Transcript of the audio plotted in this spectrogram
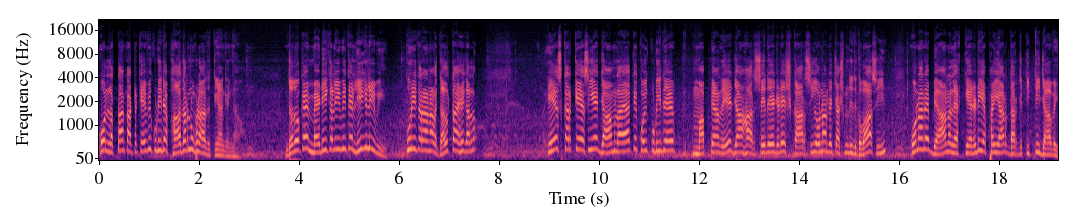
ਉਹ ਲੱਤਾਂ ਕੱਟ ਕੇ ਵੀ ਕੁੜੀ ਦੇ ਫਾਦਰ ਨੂੰ ਫੜਾ ਦਿੱਤੀਆਂ ਗਈਆਂ। ਜਦੋਂ ਕਿ ਮੈਡੀਕਲੀ ਵੀ ਤੇ ਲੀਗਲੀ ਵੀ ਪੂਰੀ ਤਰ੍ਹਾਂ ਨਾਲ ਗਲਤ ਆ ਇਹ ਗੱਲ। ਇਸ ਕਰਕੇ ਅਸੀਂ ਇਹ ਜਾਮ ਲਾਇਆ ਕਿ ਕੋਈ ਕੁੜੀ ਦੇ ਮਾਪਿਆਂ ਦੇ ਜਾਂ ਹਾਦਸੇ ਦੇ ਜਿਹੜੇ ਸ਼ਿਕਾਰ ਸੀ, ਉਹਨਾਂ ਦੇ ਚਸ਼ਮਦੀਦ ਗਵਾਹ ਸੀ, ਉਹਨਾਂ ਨੇ ਬਿਆਨ ਲਿਖ ਕੇ ਜਿਹੜੀ ਐਫ ਆਈ ਆਰ ਦਰਜ ਕੀਤੀ ਜਾਵੇ,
